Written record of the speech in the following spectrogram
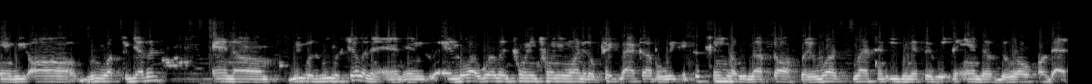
and we all grew up together. And um, we was we was killing it, and, and and Lord willing, 2021 it'll pick back up, and we can continue where we left off. But it was a lesson, even if it was the end of the road for that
